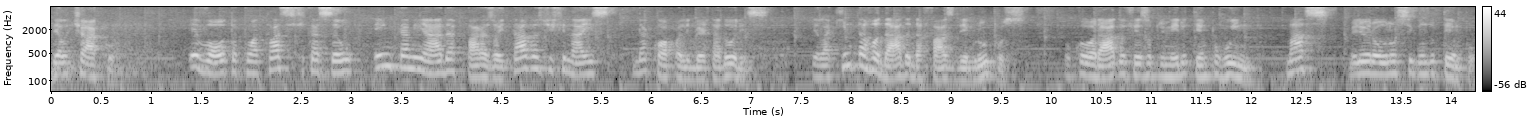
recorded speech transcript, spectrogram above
del Chaco, e volta com a classificação encaminhada para as oitavas de finais da Copa Libertadores. Pela quinta rodada da fase de grupos, o Colorado fez o primeiro tempo ruim, mas melhorou no segundo tempo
